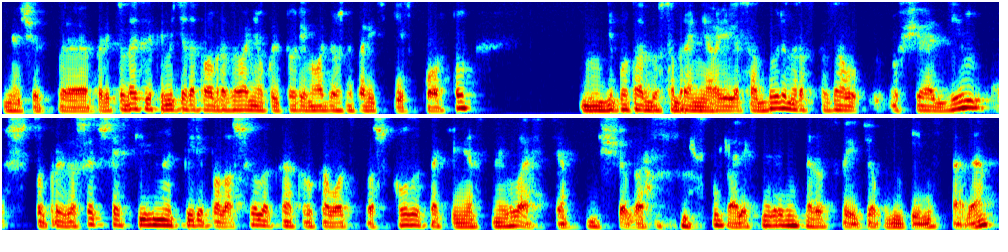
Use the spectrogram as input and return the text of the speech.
Значит, э, председатель комитета по образованию, культуре, молодежной политике и спорту, депутат Госсобрания Раиля Садулин рассказал УФИ-1, что произошедшее сильно переполошило как руководство школы, так и местные власти. Еще бы, испугались наверняка за свои тепленькие места, да?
